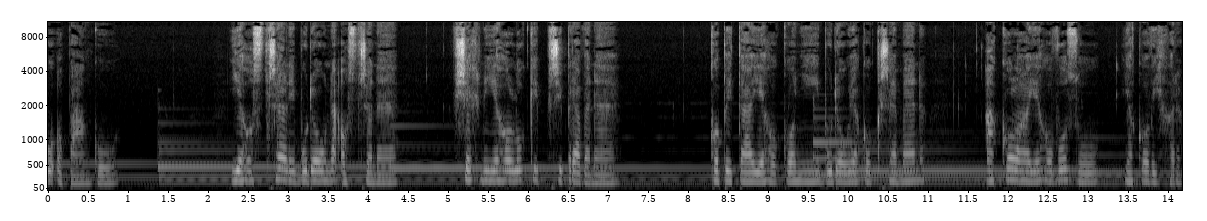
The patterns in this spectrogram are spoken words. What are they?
u opánků. Jeho střely budou naostřené, všechny jeho luky připravené. Kopita jeho koní budou jako křemen a kola jeho vozů jako vichr.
